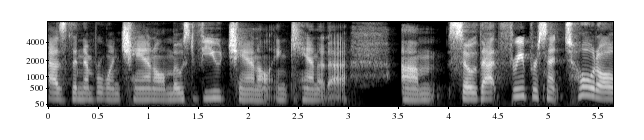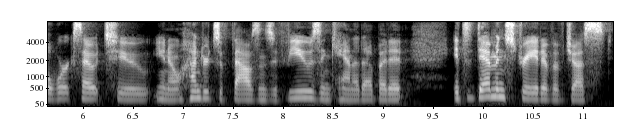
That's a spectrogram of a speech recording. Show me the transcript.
as the number one channel most viewed channel in canada. Um, so that 3% total works out to, you know, hundreds of thousands of views in Canada, but it it's demonstrative of just,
